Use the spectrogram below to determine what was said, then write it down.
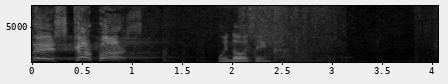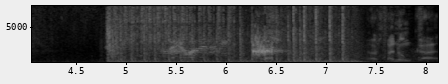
te escapas! Window, I think. Hasta nunca.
